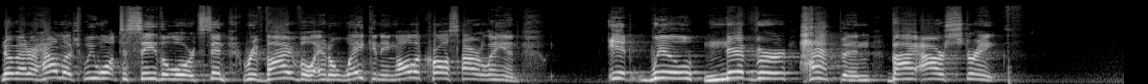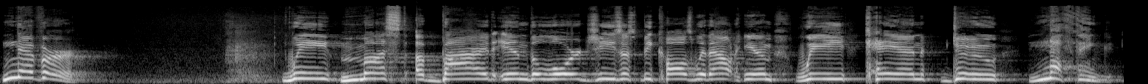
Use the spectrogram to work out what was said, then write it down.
no matter how much we want to see the Lord send revival and awakening all across our land, it will never happen by our strength. Never. We must abide in the Lord Jesus because without Him we can do nothing.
